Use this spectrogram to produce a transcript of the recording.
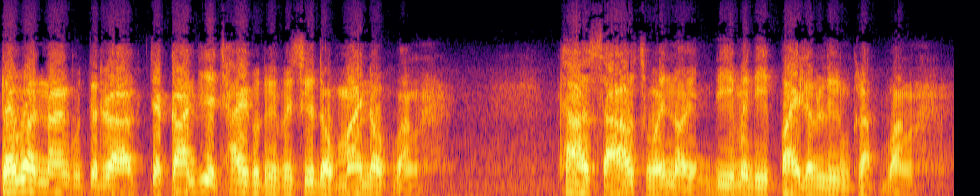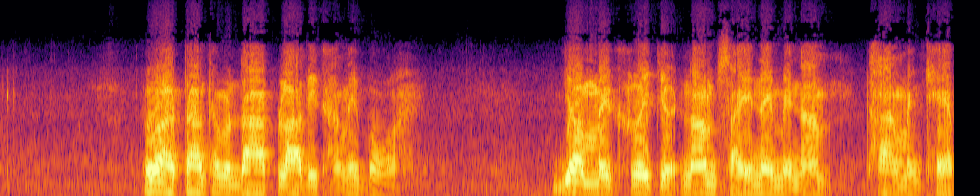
แต่ว่านางกุตราจากการที่จะใช้คนอื่นไปซื้อดอกไม้นอกวัง ถ้าสาวสวยหน่อย ดีไม่ดีไปแล้วลืมกลับวัง เพราะว่าตามธรรมดาปลาที่ขังในบ่อ ย่อมไม่เคยเจอน้ำใสในแม่น้ำทางมันแคบ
